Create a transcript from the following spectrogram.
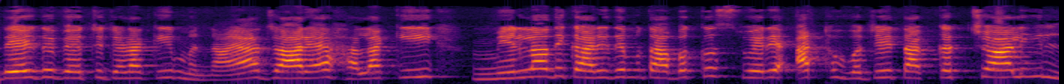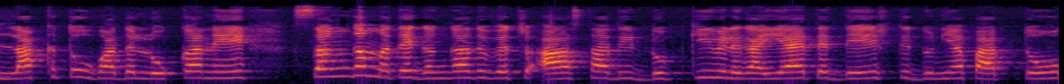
ਦੇਸ਼ ਦੇ ਵਿੱਚ ਜਿਹੜਾ ਕਿ ਮਨਾਇਆ ਜਾ ਰਿਹਾ ਹੈ। ਹਾਲਾਂਕਿ ਮੇਲਾ ਅਧਿਕਾਰੀ ਦੇ ਮੁਤਾਬਕ ਸਵੇਰੇ 8 ਵਜੇ ਤੱਕ 40 ਲੱਖ ਤੋਂ ਵੱਧ ਲੋਕਾਂ ਨੇ ਸੰਗਮ ਅਤੇ ਗੰਗਾ ਦੇ ਵਿੱਚ ਆਸਥਾ ਦੀ ਡੁਬਕੀ ਵੀ ਲਗਾਈ ਹੈ ਤੇ ਦੇਸ਼ ਤੇ ਦੁਨੀਆ ਭਰ ਤੋਂ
